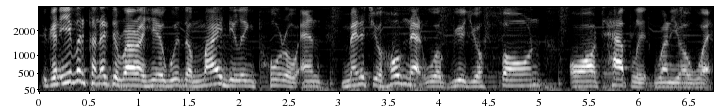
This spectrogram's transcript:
You can even connect the router here with the My D-Link portal and manage your home network via your phone or tablet when you're away.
